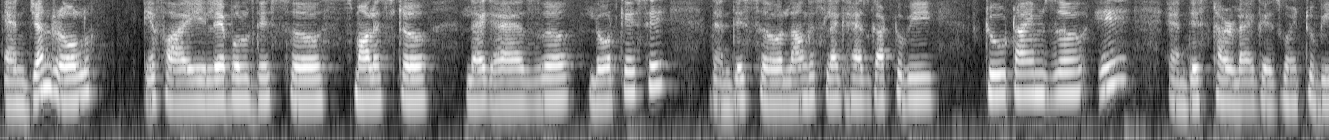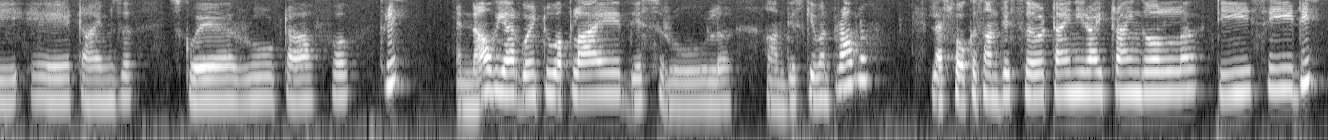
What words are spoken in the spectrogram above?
And general, if I label this uh, smallest uh, leg as uh, lowercase a, then this uh, longest leg has got to be 2 times a and this third leg is going to be a times square root of 3 and now we are going to apply this rule on this given problem. Let's focus on this uh, tiny right triangle uh, TCD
